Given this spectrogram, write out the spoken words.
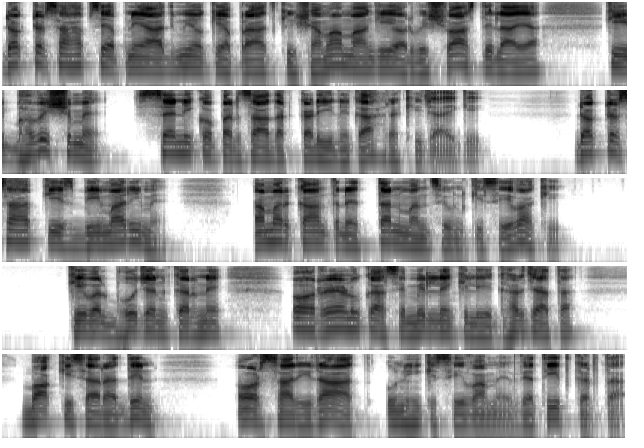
डॉक्टर साहब से अपने आदमियों के अपराध की क्षमा मांगी और विश्वास दिलाया कि भविष्य में सैनिकों पर ज़्यादा कड़ी निगाह रखी जाएगी। डॉक्टर साहब की इस बीमारी में अमरकांत ने तन मन से उनकी सेवा की। केवल भोजन करने और रेणुका से मिलने के लिए घर जाता, बाकी सारा दिन और सारी रात उन्हीं की सेवा में व्यतीत करता।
